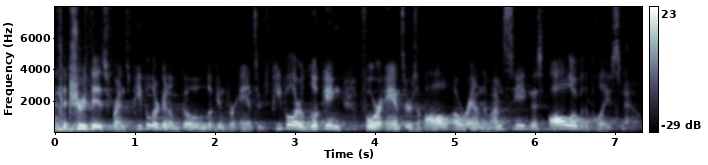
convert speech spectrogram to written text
And the truth is, friends, people are going to go looking for answers. People are looking for answers all around them. I'm seeing this all over the place now.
